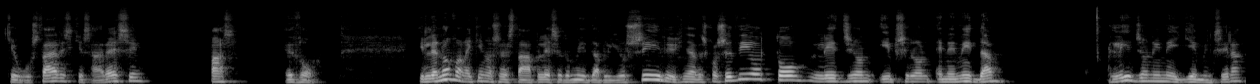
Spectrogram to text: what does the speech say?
και γουστάρεις και σ' αρέσει, πας εδώ. Η Lenovo ανακοίνωσε στα πλαίσια του MWC 2022 το Legion Y90. Legion είναι η gaming σειρά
